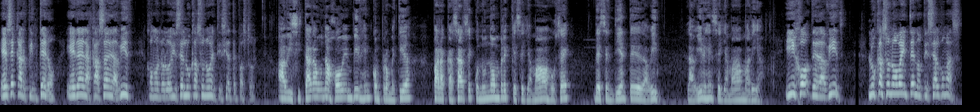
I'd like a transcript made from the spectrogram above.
Ese carpintero era de la casa de David, como nos lo dice Lucas 1.27, pastor. A visitar a una joven virgen comprometida para casarse con un hombre que se llamaba José, descendiente de David. La Virgen se llamaba María. Hijo de David. Lucas 1.20 nos dice algo más.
